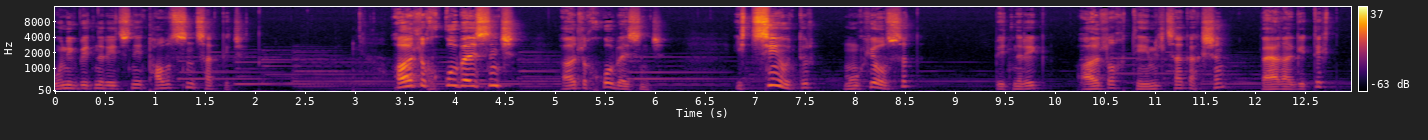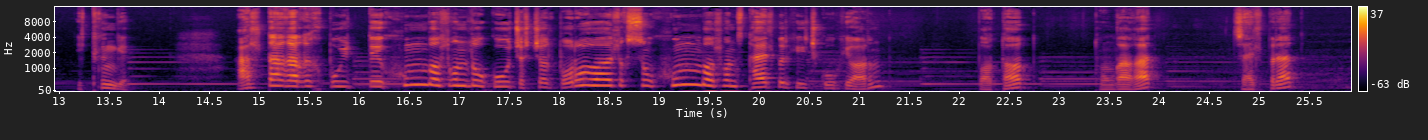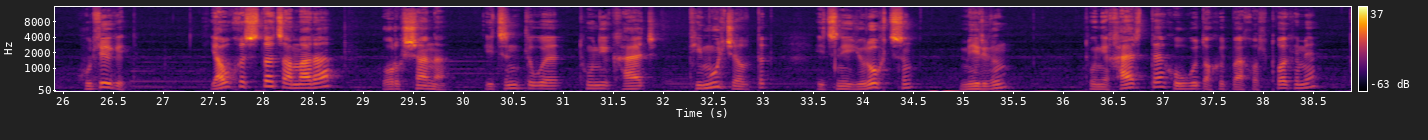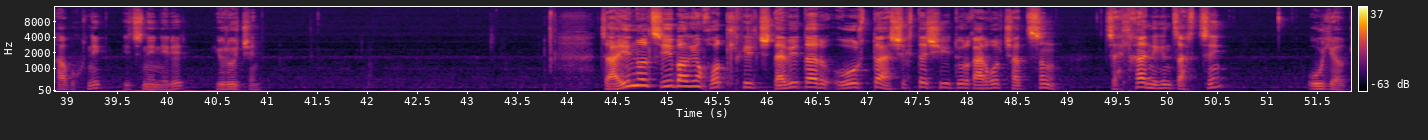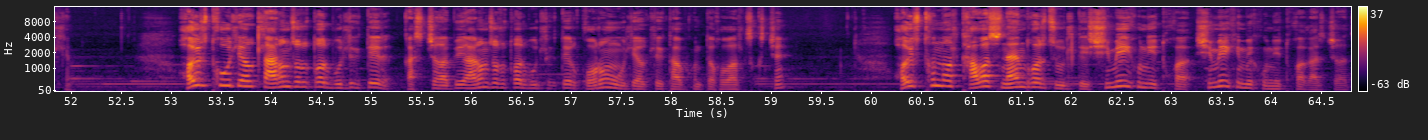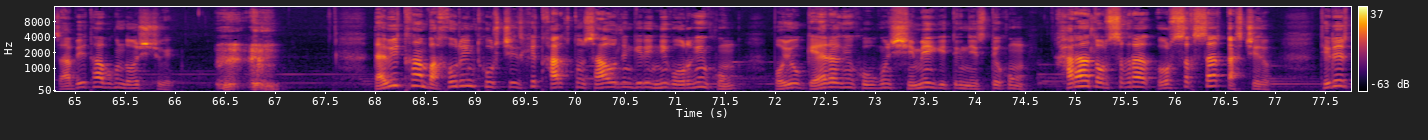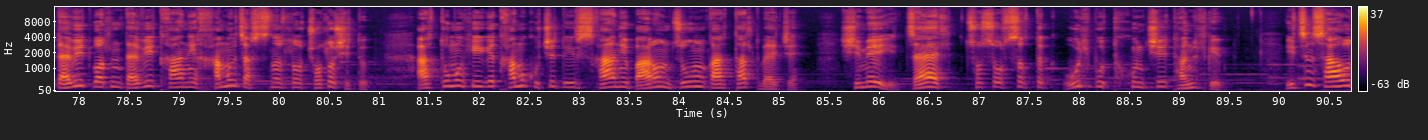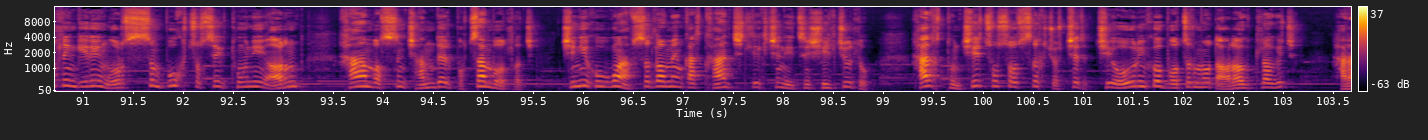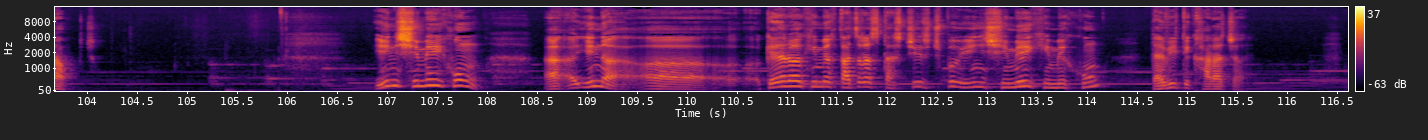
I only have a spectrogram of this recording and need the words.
Үүнийг бид нэр эзний товлсон цаг гэж хэлдэг. Ойлгохгүй байсан ч ойлгохгүй байсан ч эцсийн өдөр мөнхийн улсад бид нарыг ойлгох тийм л цаг агшин байгаа гэдэгт итгэнгээ. Алдаа гаргах буйдээ хүн болгон руу гүйж очиод буруу ойлгосон хүн болгонд тайлбар хийж гүйхийн оронд бодоод тунгаагаад залбираад хүлээгээд явах ёстой замаараа урагшаана эзэнд лүгэ түүнийг хайж тэмүүлж явдаг эзний өрөөгдсөн мэрэгэн түүний хайртай хөвгөд охид байх болтугай хэмээн та бүхнийг эзний нэрээр өрөөж байна. За энэ бол Зибагийн худал хэлж Давидаар өөртөө ашигтай шийдвэр гаргуулж чадсан залхаа нэгэн зарцын үйл явдал юм. Хоёр дахь үйл явдал 16 дугаар бүлэг дээр гарч байгаа. Би 16 дугаар бүлэг дээр 3 үйл явдлыг та бүхэнтэй хуваалцах гэж байна. Хоёр дахь нь бол 5-аас 8 дугаар зүйлдээ Шимей хүний тухай, Шимей хэмээх хүний тухай гарч байгаа. За би та бүхэнд уншиж өгье. Давид хаан Бахурын төрч ирэхэд харах тун Саулын гэрийн нэг ургийн хүн буюу Герагийн хөвгүн Шимей гэдэг нэртэй хүн хараал урсгараа урсгасаар гарч ирэв. Тэрээр Давид болон Давид хааны хамаг зарцнаар руу чулуу шидэв. Ард түмэн хийгээд хамаг хүчит эрс хааны баруун зүүн гар талд байжээ. Шимей зайл цус урсгадаг үл бүтэх хүн чи тонил гэв. Эзэн Саулын гэрийн урссан бүх цусыг түүний оронд хаан болсон чам дээр буцаан буулгаж чиний хөвгүн Авсаломын гарт хаанчлалыг чинь эзэн шилжүүлв. Харах түн чи цус усгахч учир чи өөрийнхөө бузармууд ороогдлоо гэж харав гэж. Энэ шимэй хүн энэ Гера химэх газраас гарч ирж буй энэ шимэй химэх хүн Давидыг харааж байгаа.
